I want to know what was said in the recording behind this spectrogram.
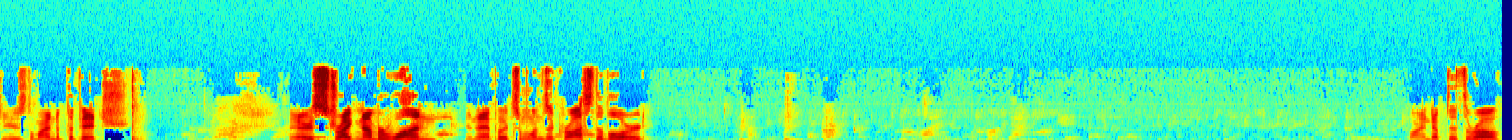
Here's the wind up the pitch. There's strike number one. And that puts ones across the board. Wind up the throw.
